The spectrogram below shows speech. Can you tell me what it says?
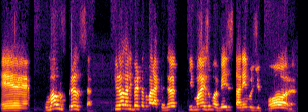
É, o Mauro França, final da Libertadores do Maracanã, e mais uma vez estaremos de fora.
